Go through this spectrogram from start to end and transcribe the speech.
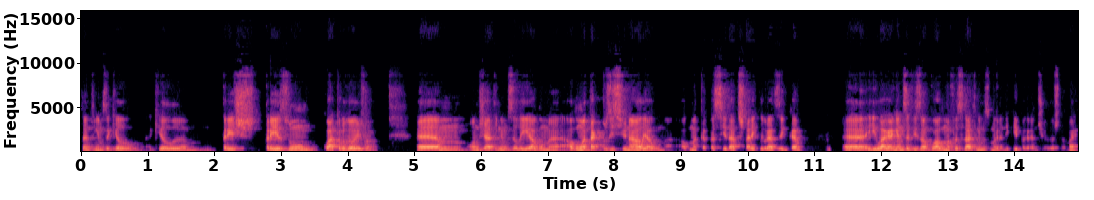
Portanto, tínhamos aquele, aquele um, 3-1-4-2, um, onde já tínhamos ali alguma, algum ataque posicional e alguma, alguma capacidade de estar equilibrados em campo. Uh, e lá ganhamos a divisão com alguma facilidade, tínhamos uma grande equipa, grandes jogadores também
